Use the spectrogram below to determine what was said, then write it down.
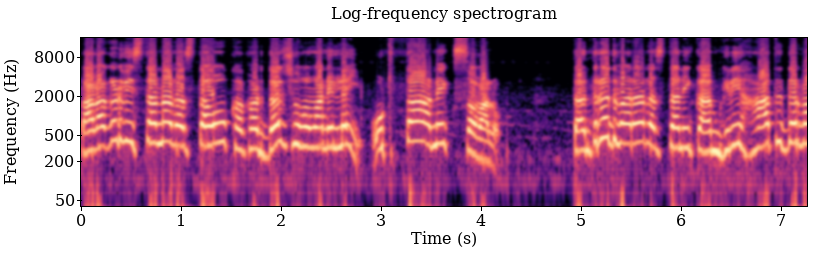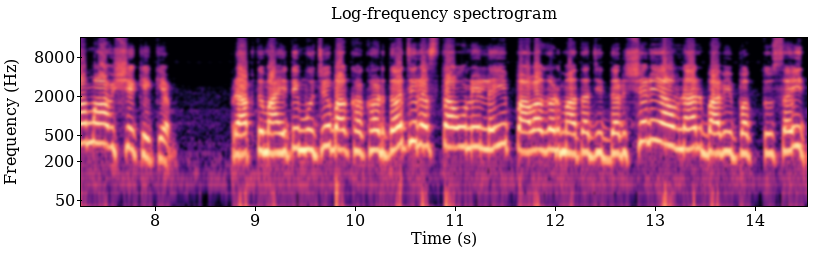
પાવાગઢ વિસ્તારના રસ્તાઓ ખખડધજ હોવાને લઈ ઉઠતા અનેક સવાલો. તંત્ર દ્વારા રસ્તાની કામગીરી હાથ ધરવામાં આવશે કે કેમ? પ્રાપ્ત માહિતી મુજબ આ ખખડધજ રસ્તાઓને લઈ પાવાગઢ માતાજી દર્શને આવનાર ભાવિ ભક્તો સહિત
